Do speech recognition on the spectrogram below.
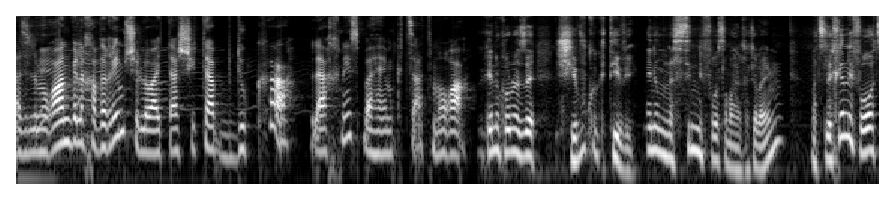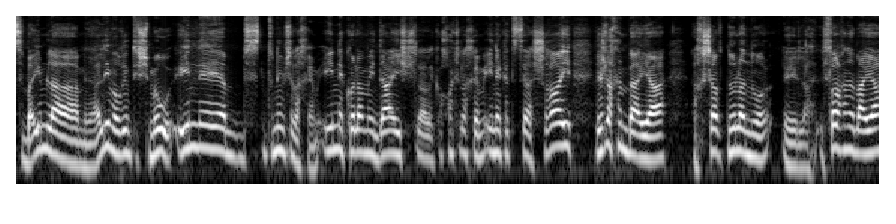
אז למורן ולחברים שלו הייתה שיטה בדוקה להכניס בהם קצת מורה. היינו קוראים לזה שיווק אקטיבי. היינו מנסים לפרוץ למערכת שלהם, מצליחים לפרוץ, באים למנהלים, אומרים, תשמעו, הנה הנתונים שלכם, הנה כל המידע האישי של הלקוחות שלכם, הנה כרטיסי אשראי, יש לכם בעיה, עכשיו תנו לנו אה, לפתור לכם את הבעיה.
